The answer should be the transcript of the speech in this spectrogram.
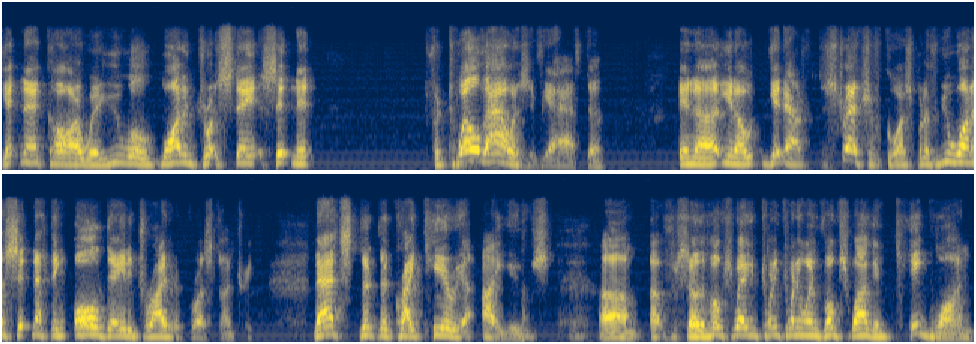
getting that car where you will want to dr- stay, sit in it for 12 hours if you have to, And, uh, you know, getting out the stretch, of course. But if you want to sit in that thing all day to drive it across country, that's the, the criteria I use. Um, uh, so the Volkswagen 2021 Volkswagen Tiguan,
